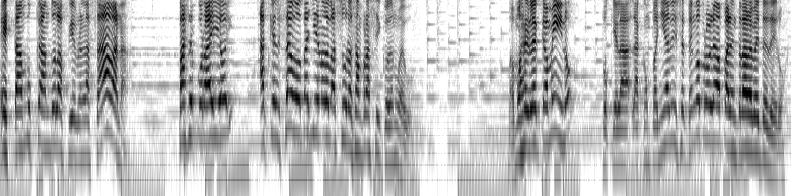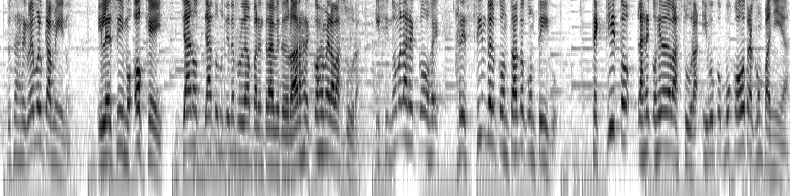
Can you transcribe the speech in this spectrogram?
Están buscando la fiebre en la sábana. Pasen por ahí hoy. A que el sábado está lleno de basura San Francisco de nuevo. Vamos a arreglar el camino, porque la, la compañía dice, tengo problemas para entrar al vertedero. Entonces arreglemos el camino. Y le decimos, ok, ya, no, ya tú no tienes problema para entrar al vertedero, ahora recógeme la basura. Y si no me la recoge, rescindo el contrato contigo. Te quito la recogida de basura y busco, busco otra compañía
